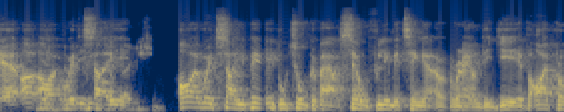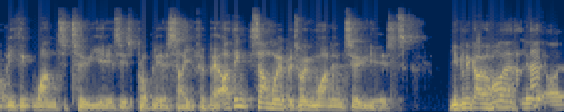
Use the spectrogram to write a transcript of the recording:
Yeah, I, yeah, I would say. I would say people talk about self-limiting at around a year, but I probably think one to two years is probably a safer bet. I think somewhere between one and two years. You're going to go higher Yeah, than that? higher.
